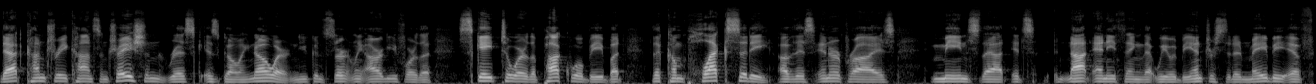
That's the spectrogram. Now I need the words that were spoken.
that country concentration risk is going nowhere. And you can certainly argue for the skate to where the puck will be, but the complexity of this enterprise means that it's not anything that we would be interested in. Maybe if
